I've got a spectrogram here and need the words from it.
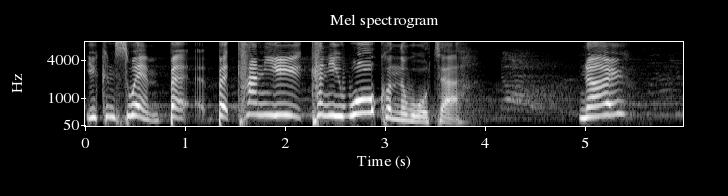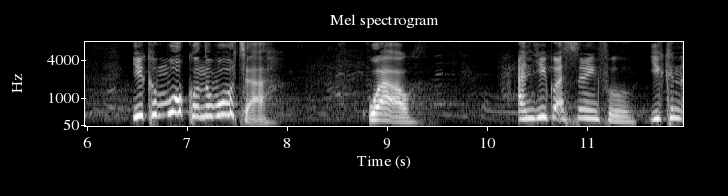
You can swim, but, but can, you, can you walk on the water? No. no? You can walk on the water. Wow. And you've got a swimming pool. You can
